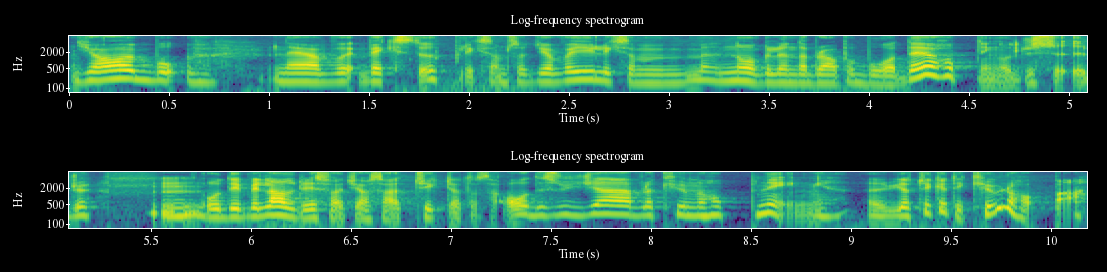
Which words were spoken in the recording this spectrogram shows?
Jag har bo, när jag växte upp liksom, så att jag var ju liksom någorlunda bra på både hoppning och dressyr. Mm. Och det är väl aldrig så att jag så tyckte att Åh, det är så jävla kul med hoppning. Jag tycker att det är kul att hoppa.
